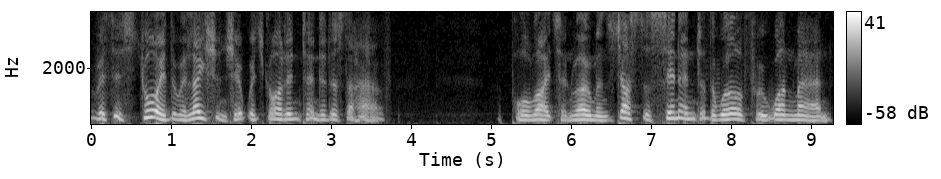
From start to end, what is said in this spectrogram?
It destroyed the relationship which God intended us to have. Paul writes in Romans, just as sin entered the world through one man,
